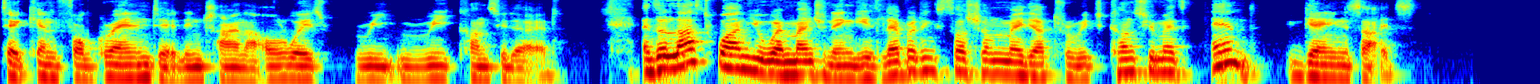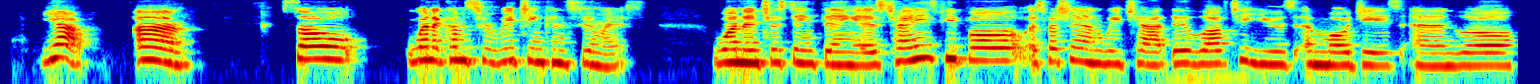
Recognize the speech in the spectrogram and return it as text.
taken for granted in China. Always re- reconsider it. And the last one you were mentioning is leveraging social media to reach consumers and gain insights. Yeah. Um, so when it comes to reaching consumers, one interesting thing is Chinese people, especially on WeChat, they love to use emojis and little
